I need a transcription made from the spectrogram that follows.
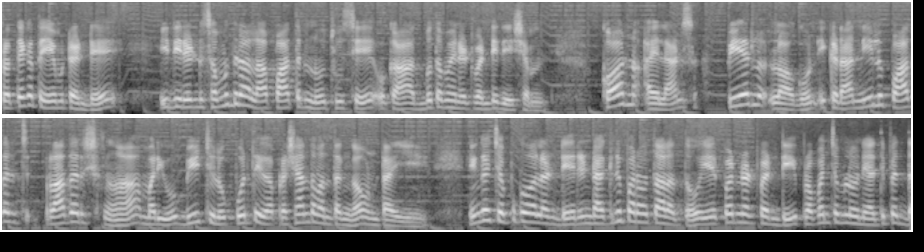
ప్రత్యేకత ఏమిటంటే ఇది రెండు సముద్రాల పాత్రను చూసే ఒక అద్భుతమైనటువంటి దేశం. కార్న్ ఐలాండ్స్ పియర్ల్ లాగోన్ ఇక్కడ నీళ్ళు పాదర్ ప్రాదర్శకంగా మరియు బీచ్లు పూర్తిగా ప్రశాంతవంతంగా ఉంటాయి. ఇంకా చెప్పుకోవాలంటే రెండు అగ్నిపర్వతాలతో ఏర్పడినటువంటి ప్రపంచంలోని అతిపెద్ద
